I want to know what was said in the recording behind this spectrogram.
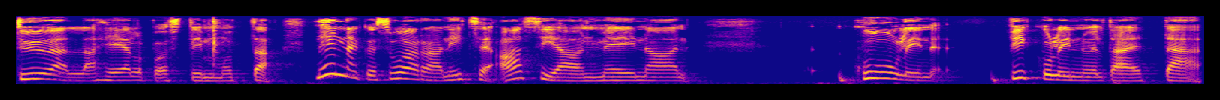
työllä helposti, mutta mennäänkö suoraan itse asiaan meinaan? Kuulin pikkulinnuilta, että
